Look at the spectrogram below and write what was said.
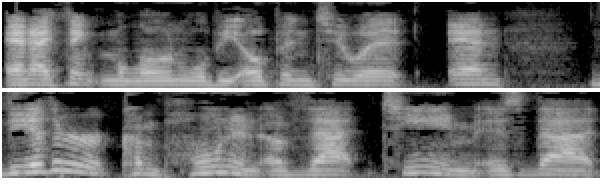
And I think Malone will be open to it. And the other component of that team is that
